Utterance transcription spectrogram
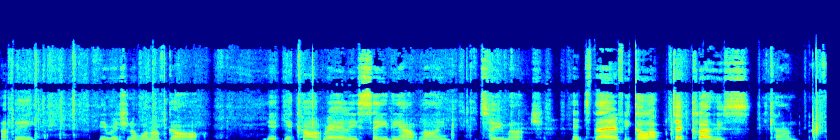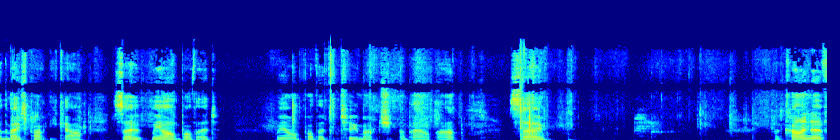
at the the original one I've got you, you can't really see the outline too much. It's there. If you go up dead close, you can, but for the most part, you can't. So we aren't bothered. We aren't bothered too much about that. So I kind of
